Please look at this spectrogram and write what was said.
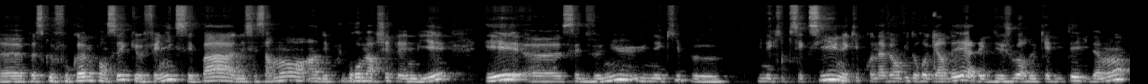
euh, parce qu'il faut quand même penser que Phoenix, c'est pas nécessairement un des plus gros marchés de la NBA, et c'est devenu une équipe une équipe sexy, une équipe qu'on avait envie de regarder avec des joueurs de qualité évidemment.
